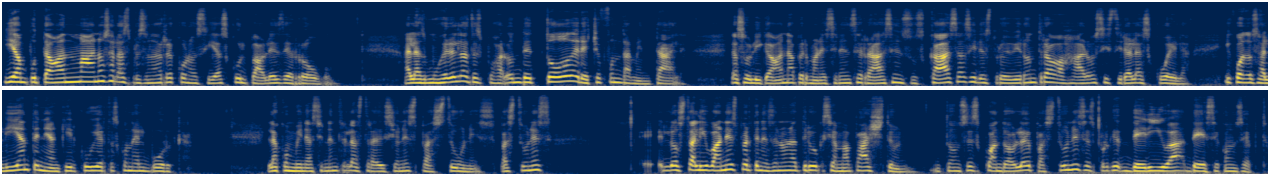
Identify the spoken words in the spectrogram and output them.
y amputaban manos a las personas reconocidas culpables de robo. A las mujeres las despojaron de todo derecho fundamental. Las obligaban a permanecer encerradas en sus casas y les prohibieron trabajar o asistir a la escuela, y cuando salían tenían que ir cubiertas con el burka. la combinación entre las tradiciones pastunes. Pastunes, los talibanes pertenecen a una tribu que se llama Pashtun. Entonces, cuando hablo de pastunes es porque deriva de ese concepto.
